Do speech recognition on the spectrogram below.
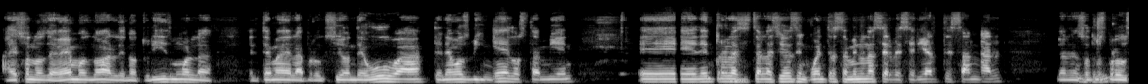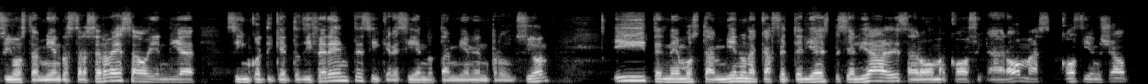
a eso nos debemos, ¿no? Al enoturismo, la, el tema de la producción de uva, tenemos viñedos también, eh, dentro de las instalaciones encuentras también una cervecería artesanal, donde nosotros producimos también nuestra cerveza. Hoy en día cinco etiquetas diferentes y creciendo también en producción. Y tenemos también una cafetería de especialidades, Aroma Coffee, Aromas Coffee and Shop,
